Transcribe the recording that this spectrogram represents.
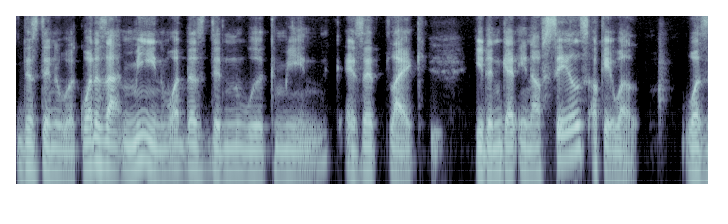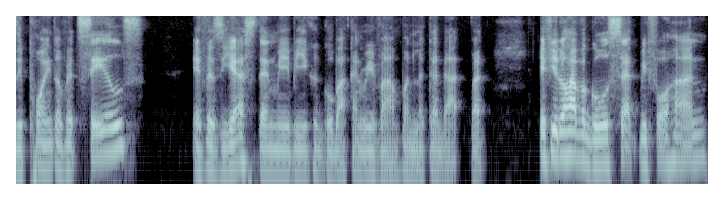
this didn't work? What does that mean? What does didn't work mean? Is it like you didn't get enough sales? Okay, well, was the point of it sales? If it's yes, then maybe you could go back and revamp and look at that. But if you don't have a goal set beforehand,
